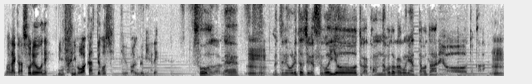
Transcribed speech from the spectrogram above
まあだからそれをね、みんなにも分かってほしいっていう番組やね。そうだね。うん。別に俺たちがすごいよーとか、こんなこと過去にやったことあるよーとか、うん。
